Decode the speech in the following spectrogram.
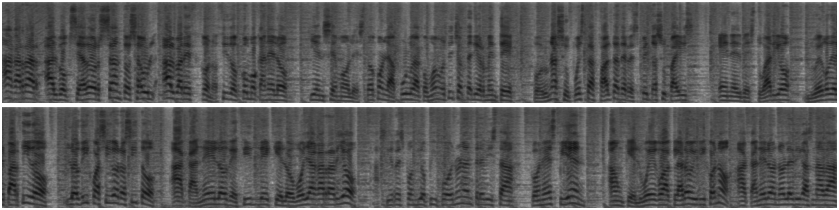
agarrar al boxeador Santos Saúl Álvarez, conocido como Canelo, quien se molestó con la pulga, como hemos dicho anteriormente, por una supuesta falta de respeto a su país en el vestuario luego del partido. Lo dijo así Gorosito, a Canelo decirle que lo voy a agarrar yo. Así respondió Pipo en una entrevista con ESPN, aunque luego aclaró y dijo no, a Canelo no le digas nada,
